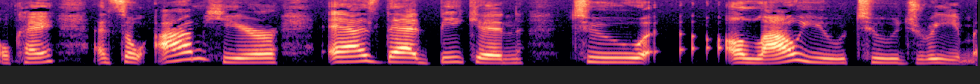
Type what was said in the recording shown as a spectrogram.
Okay? And so I'm here as that beacon to allow you to dream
